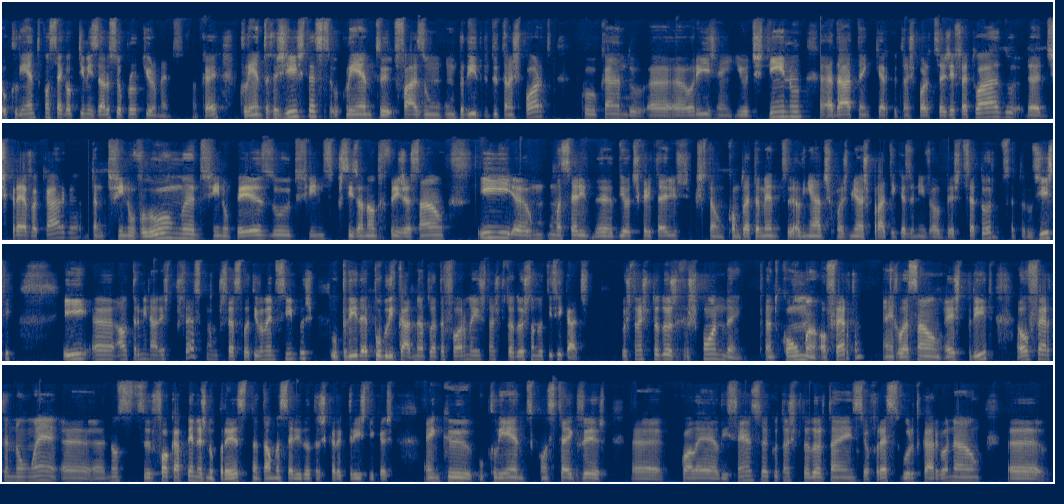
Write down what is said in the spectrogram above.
o cliente consegue optimizar o seu procurement, ok? O cliente registra-se, o cliente faz um, um pedido de transporte, colocando a, a, origem e o destino, a data em que quer que o transporte seja efetuado, descreve a carga, portanto, define o volume, define o peso, define se precisa ou não de refrigeração e uh, uma série de, de, outros critérios que estão completamente alinhados com as melhores práticas a nível deste setor, setor logístico. E uh, ao terminar este processo, que é um processo relativamente simples, o pedido é publicado na plataforma e os transportadores são notificados. Os transportadores respondem, portanto, com uma oferta, em relação a este pedido. A oferta não é, uh, não se foca apenas no preço, portanto há uma série de outras características em que o cliente consegue ver uh, qual é a licença que o transportador tem, se oferece seguro de carga ou não,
